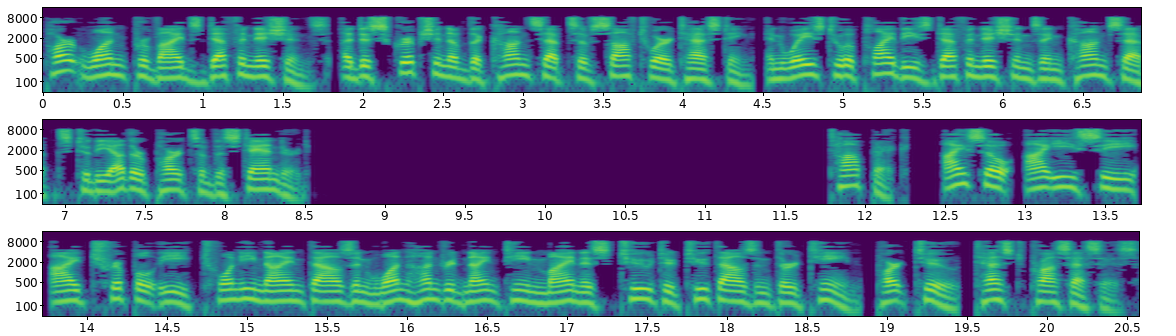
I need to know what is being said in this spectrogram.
Part 1 provides definitions, a description of the concepts of software testing, and ways to apply these definitions and concepts to the other parts of the standard. ISO IEC IEEE 29119-2 to 2013 Part 2 Test processes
